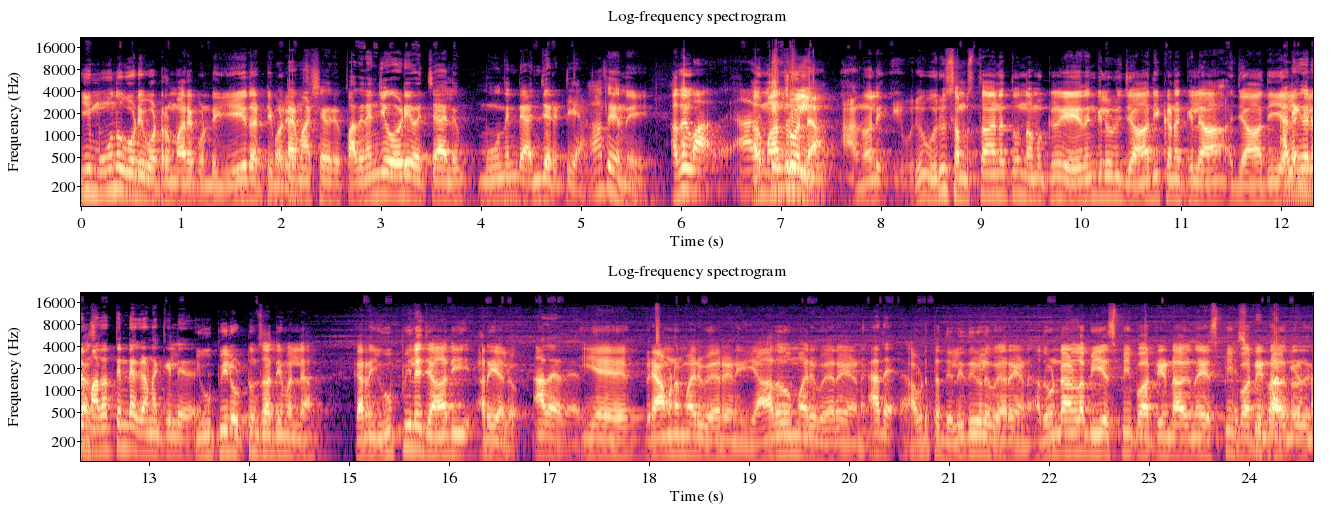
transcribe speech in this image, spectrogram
ഈ മൂന്ന് കോടി വോട്ടർമാരെ കൊണ്ട് ഏത് അട്ടിമറി ഒരു പതിനഞ്ച് കോടി വെച്ചാലും മൂന്നിന്റെ അഞ്ചിരട്ടിയാണ്. അതെ തന്നെ. അത് അത് മാത്രമല്ല എന്നാൽ ഒരു ഒരു സംസ്ഥാനത്തും നമുക്ക് ഏതെങ്കിലും ഒരു ജാതി കണക്കിൽ ആ ജാതി അല്ലെങ്കിൽ മതത്തിന്റെ കണക്കിൽ യു പിയിൽ ഒട്ടും സാധ്യമല്ല. കാരണം യു പിയിലെ ജാതി അറിയാലോ? അതെ അതെ ഈ ബ്രാഹ്മണന്മാർ വേറെയാണ് യാദവന്മാർ വേറെയാണ് അവിടുത്തെ ദളിതുകൾ വേറെയാണ്. അതുകൊണ്ടാണല്ലോ ബി എസ് പി പാർട്ടി ഉണ്ടാകുന്നത് എസ് പി പാർട്ടി ഉണ്ടാകുന്നത്.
